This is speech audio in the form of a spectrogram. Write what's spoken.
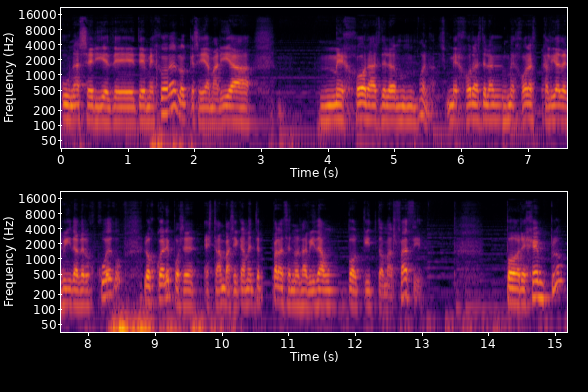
una serie de, mejoras lo que se llamaría mejoras de la bueno mejoras de la mejoras calidad de vida del juego los cuales pues eh, están básicamente para hacernos la vida un poquito más fácil. Por ejemplo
